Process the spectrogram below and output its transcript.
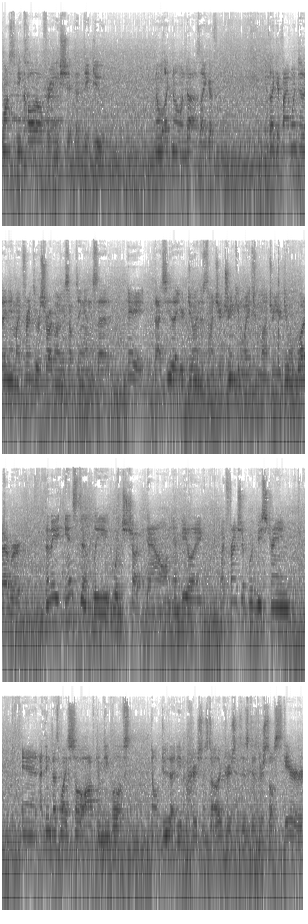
wants to be called out for any shit that they do. No, like no one does. Like if, like if I went to any of my friends who were struggling with something and said, "Hey, I see that you're doing this too much. You're drinking way too much, or you're doing whatever," then they instantly would shut down and be like, my friendship would be strained. And I think that's why so often people don't do that, even Christians to other Christians, is because they're so scared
